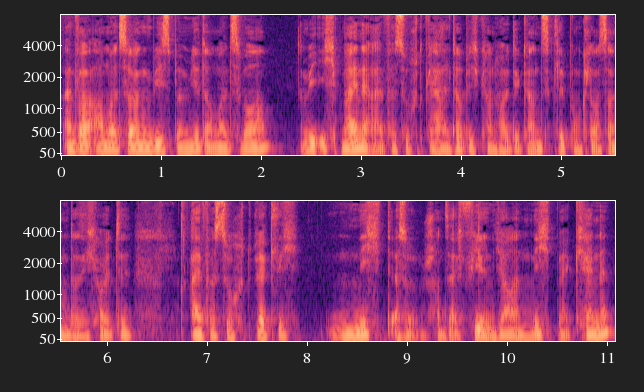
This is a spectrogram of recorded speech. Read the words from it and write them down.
einfach einmal sagen, wie es bei mir damals war, wie ich meine Eifersucht geheilt habe. Ich kann heute ganz klipp und klar sagen, dass ich heute Eifersucht wirklich nicht, also schon seit vielen Jahren nicht mehr kenne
